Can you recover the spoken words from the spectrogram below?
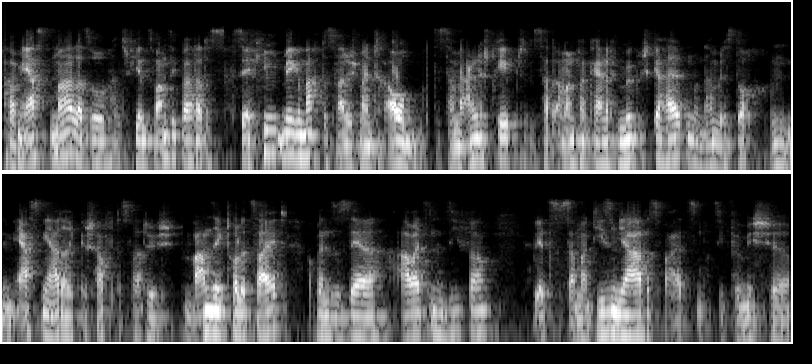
Beim ersten Mal, also als ich 24 war, hat das sehr viel mit mir gemacht. Das war natürlich mein Traum. Das haben wir angestrebt. Das hat am Anfang keiner für möglich gehalten und dann haben wir das doch im ersten Jahr direkt geschafft. Das war natürlich eine wahnsinnig tolle Zeit, auch wenn es sehr arbeitsintensiv war jetzt, sagen wir, diesem Jahr, das war jetzt im Prinzip für mich äh,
